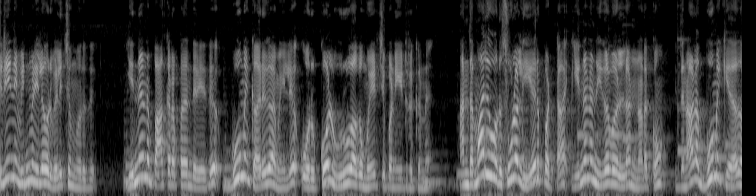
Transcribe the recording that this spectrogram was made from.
திடீர்னு விண்வெளியில் ஒரு வெளிச்சம் வருது. என்னன்னு பார்க்குறப்ப தான் தெரியுது பூமிக்கு அருகாமையில் ஒரு கோள் உருவாக முயற்சி பண்ணிக்கிட்டு இருக்குன்னு. அந்த மாதிரி ஒரு சூழல் ஏற்பட்டால் என்னென்ன நிகழ்வுகள்லாம் நடக்கும்? இதனால் பூமிக்கு ஏதாவது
